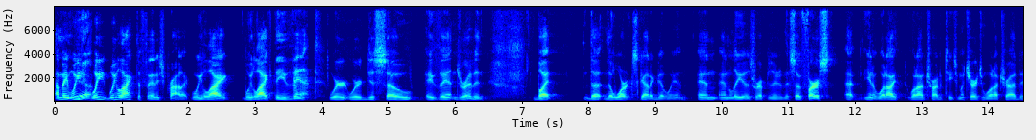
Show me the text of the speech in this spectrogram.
I mean, we, Yeah. we, we like the finished product. We like we like the event. We're we're just so event driven, but the the work's got to go in, and and Leah's represented this. So first, uh, you know what I what I try to teach my church and what I tried to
